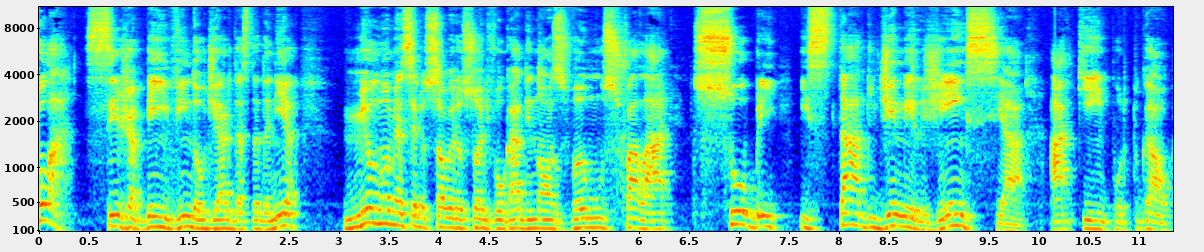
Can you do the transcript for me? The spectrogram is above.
Olá, seja bem-vindo ao Diário da Cidadania. Meu nome é Célio Sauer, eu sou advogado e nós vamos falar sobre estado de emergência aqui em Portugal.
